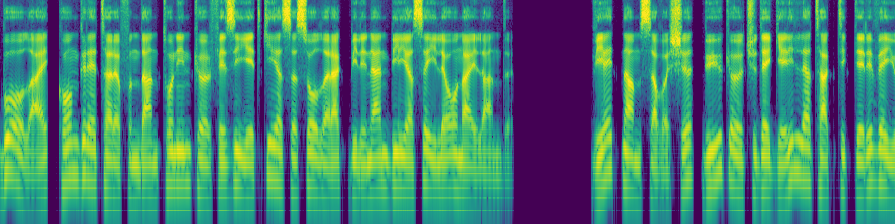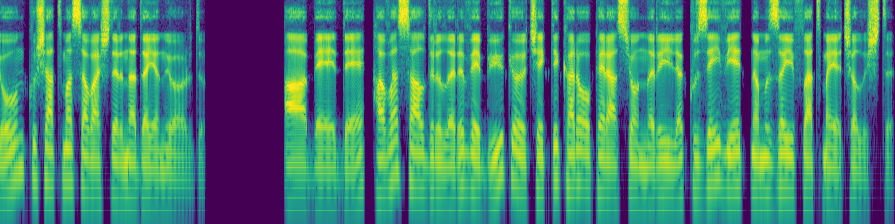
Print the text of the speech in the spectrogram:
Bu olay, Kongre tarafından Tonkin Körfezi Yetki Yasası olarak bilinen bir yasa ile onaylandı. Vietnam Savaşı, büyük ölçüde gerilla taktikleri ve yoğun kuşatma savaşlarına dayanıyordu. ABD, hava saldırıları ve büyük ölçekli kara operasyonlarıyla Kuzey Vietnam'ı zayıflatmaya çalıştı.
